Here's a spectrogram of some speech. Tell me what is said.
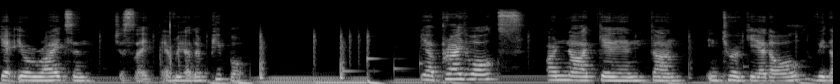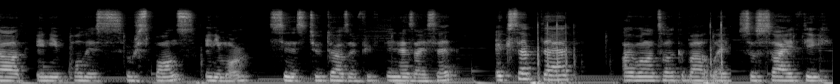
get your rights and just like every other people. Yeah, pride walks are not getting done in Turkey at all without any police response anymore since 2015, as I said. Except that I want to talk about like society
